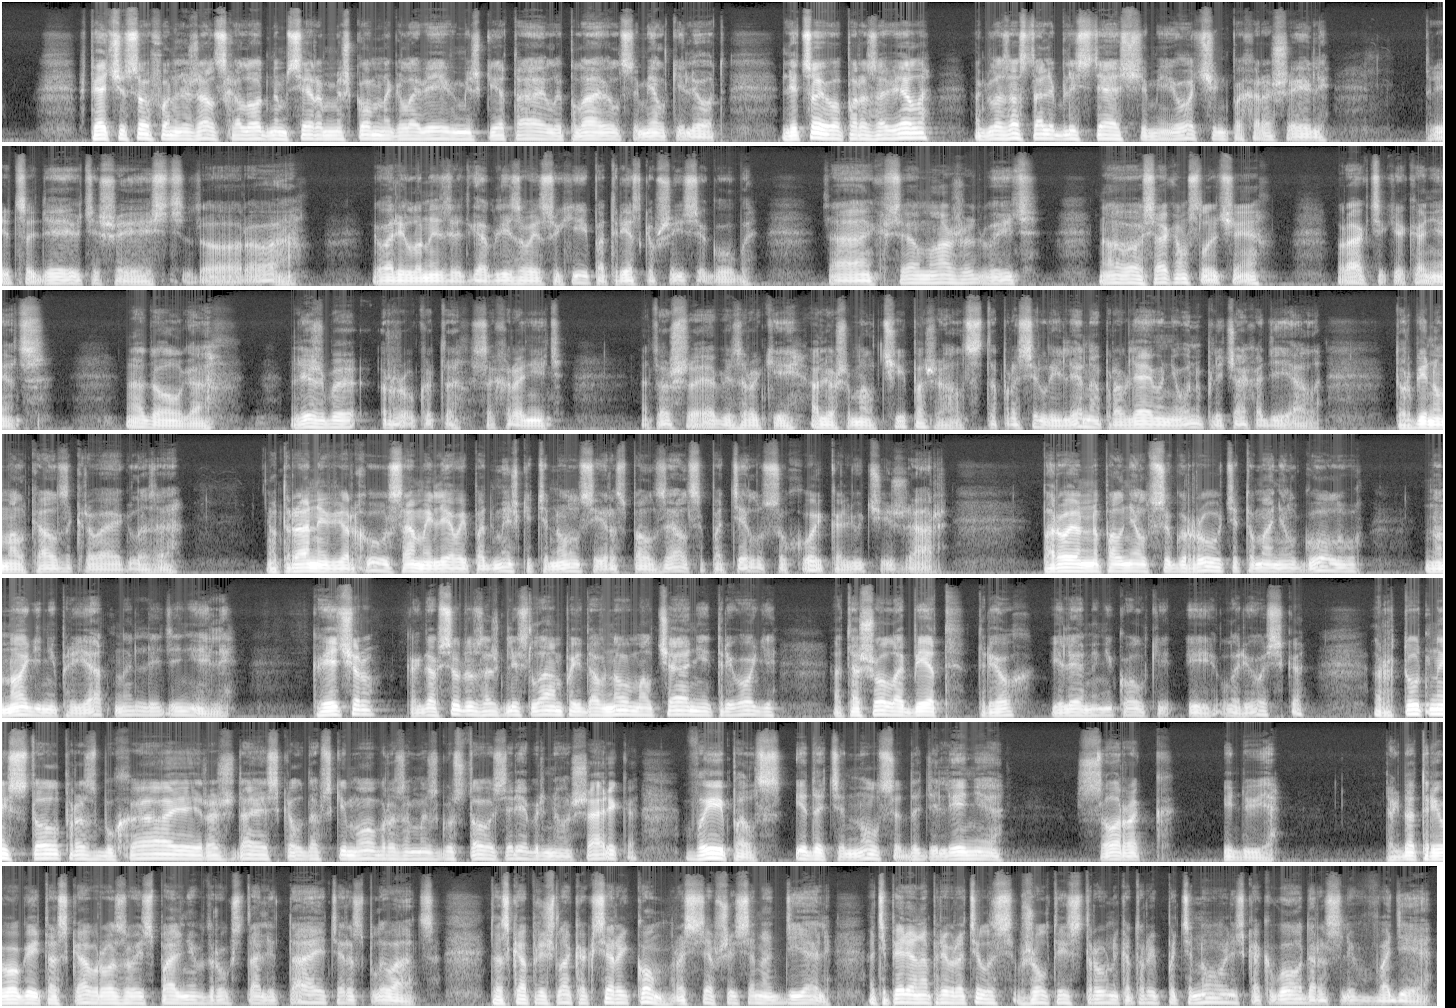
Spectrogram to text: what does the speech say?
В пять часов он лежал с холодным серым мешком на голове, и в мешке таял и плавился мелкий лед. Лицо его порозовело, а глаза стали блестящими и очень похорошели. «Тридцать девять и шесть. Здорово!» — говорил он изредка, облизывая сухие потрескавшиеся губы. «Так, все может быть, но во всяком случае...» Практике конец. Надолго. Лишь бы руку-то сохранить. А то что я без руки. Алеша, молчи, пожалуйста, просила Елена, оправляя у него на плечах одеяло. Турбин умолкал, закрывая глаза. От раны вверху у самой левой подмышки тянулся и расползался по телу сухой колючий жар. Порой он наполнял всю грудь и туманил голову но ноги неприятно леденели. К вечеру, когда всюду зажглись лампы и давно в молчании и тревоге отошел обед трех Елены Николки и Ларёсика, ртутный столб, разбухая и рождаясь колдовским образом из густого серебряного шарика, выполз и дотянулся до деления сорок и две. Тогда тревога и тоска в розовой спальне вдруг стали таять и расплываться. Тоска пришла, как серый ком, рассевшийся на одеяле, а теперь она превратилась в желтые струны, которые потянулись, как водоросли в воде.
